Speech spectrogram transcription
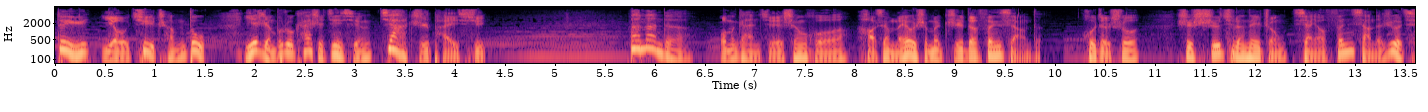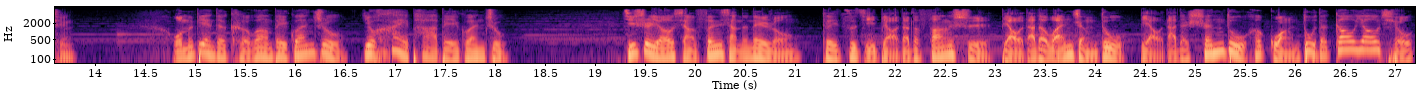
对于有趣程度也忍不住开始进行价值排序。慢慢的。我们感觉生活好像没有什么值得分享的，或者说，是失去了那种想要分享的热情。我们变得渴望被关注，又害怕被关注。即使有想分享的内容，对自己表达的方式、表达的完整度、表达的深度和广度的高要求，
